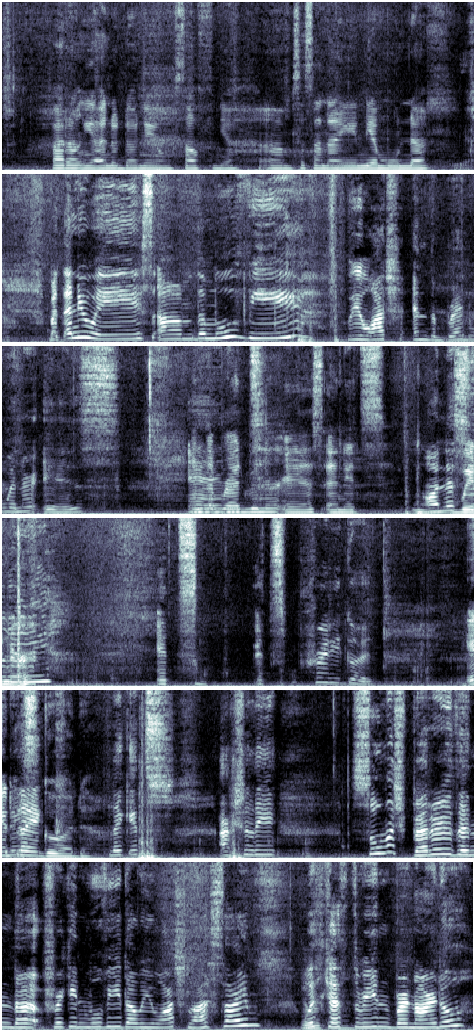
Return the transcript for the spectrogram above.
parang iano daw niya yung self niya. Um, sasanayin niya muna. But anyways, um, the movie We watch and the breadwinner is... and, the breadwinner is, and it's Honestly, winner. It's it's pretty good. It is like- good. Like it's actually so much better than the freaking movie that we watched last time with? Catherine Bernardo.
